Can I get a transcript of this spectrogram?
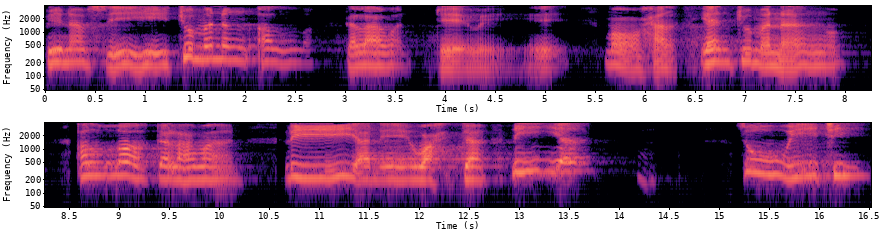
binafsihi jumeneng Allah kelawan dewe mohal yang jumeneng Allah kelawan. Liyane wahda niya suwici.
